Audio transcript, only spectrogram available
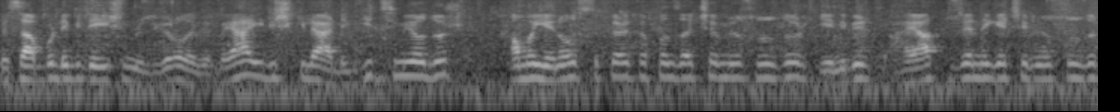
Mesela burada bir değişim rüzgarı olabilir. Veya ilişkilerde gitmiyordur ama yeni olasılıklara kafanızı açamıyorsunuzdur. Yeni bir hayat düzenine geçemiyorsunuzdur.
